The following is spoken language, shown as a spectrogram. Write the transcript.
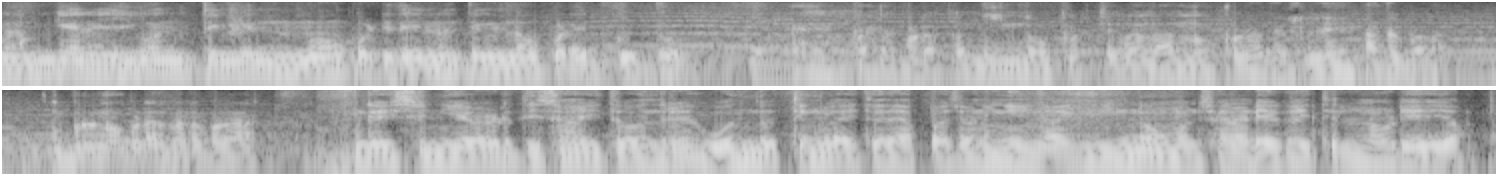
ನಮ್ಗೇನೆ ಈಗ ಒಂದು ತಿಂಗಳಿನ ನೋವು ಕೊಟ್ಟಿದೆ ಇನ್ನೊಂದು ತಿಂಗಳು ನೋವು ಪಡೆದ್ ಗುದ್ದು ಬಡ ಬೇಡ ಬಿಡಪ್ಪ ನೀನ್ ನೋವು ಪಡ್ತೀಯಲ್ಲ ನಾನು ನೋವು ಪಡೋದಿರ್ಲಿ ಅದು ಬೇಡ. ಇಬ್ರು ನೋಡ್ಬಿಡೋದು ಬೇಡ ಬಿಡೋಣ ಗೈಸ್ ಇನ್ ಎರಡು ದಿವಸ ಆಯ್ತು ಅಂದ್ರೆ ಒಂದು ತಿಂಗಳಾಯ್ತದೆ. ಅಪ್ಪ ಜೋಣಿಂಗ್ ಹಿಂಗಾಗಿ ಇನ್ನೂ ಮನುಷ್ಯ ನಡಿಯೋಕಾಯ್ತಿಲ್ಲ ನೋಡಿ ಅಪ್ಪ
